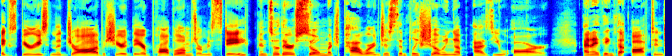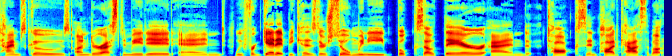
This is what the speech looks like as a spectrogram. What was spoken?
experience in the job, share their problems or mistakes. And so there's so much power in just simply showing up as you are. And I think that oftentimes goes underestimated and we forget it because there's so many books out there and talks and podcasts about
